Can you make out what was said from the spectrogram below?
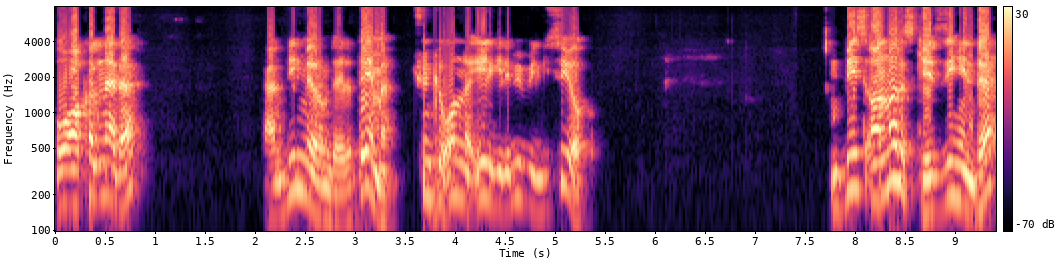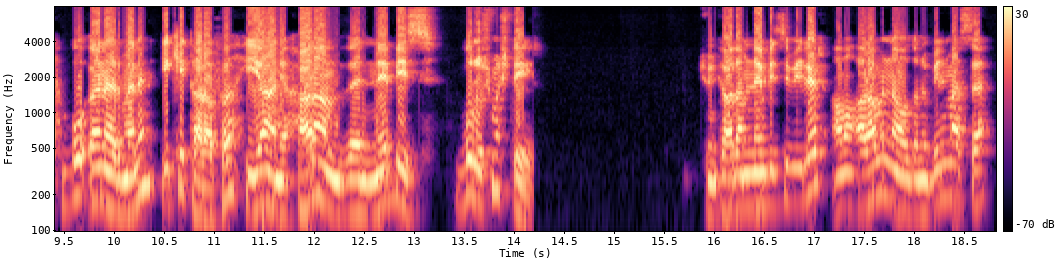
O akıl ne der? Yani bilmiyorum der değil mi? Çünkü onunla ilgili bir bilgisi yok. Biz anlarız ki zihinde bu önermenin iki tarafı yani haram ve nebis buluşmuş değil. Çünkü adam nebizi bilir ama haramın ne olduğunu bilmezse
